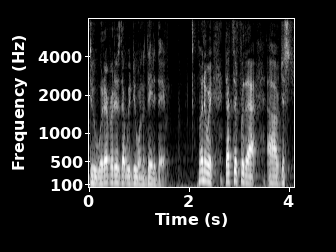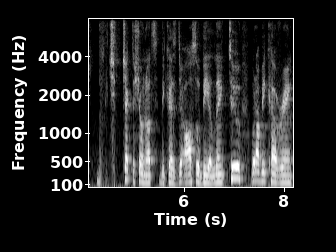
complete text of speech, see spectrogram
do whatever it is that we do on a day to day. So anyway, that's it for that. Uh, just ch- check the show notes because there'll also be a link to what I'll be covering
